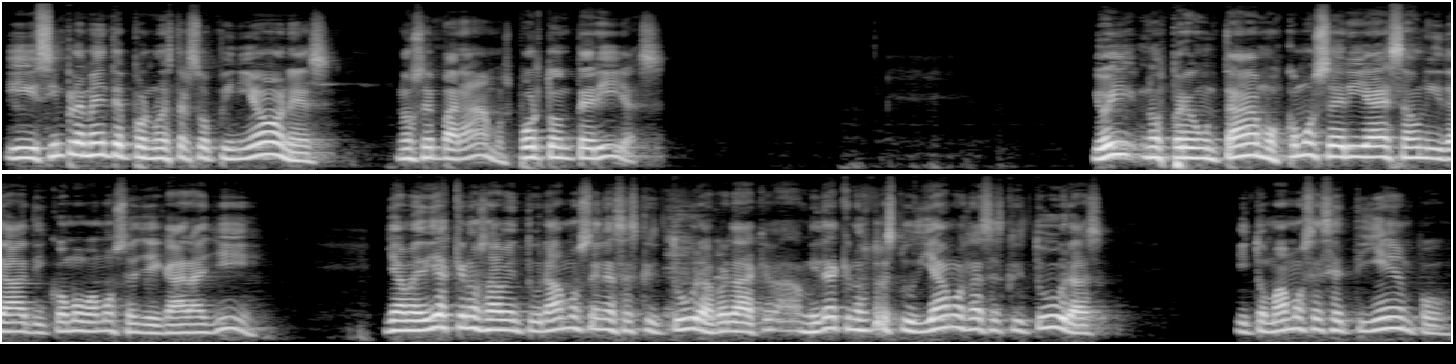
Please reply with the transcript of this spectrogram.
y simplemente por nuestras opiniones nos separamos, por tonterías. Y hoy nos preguntamos cómo sería esa unidad y cómo vamos a llegar allí. Y a medida que nos aventuramos en las escrituras, ¿verdad? A medida que nosotros estudiamos las escrituras, y tomamos ese tiempo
